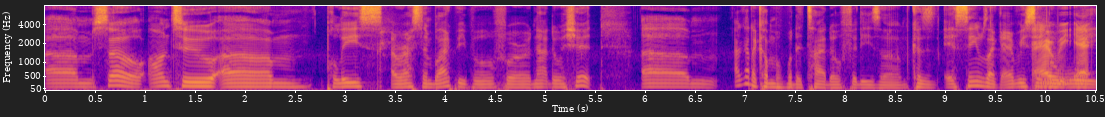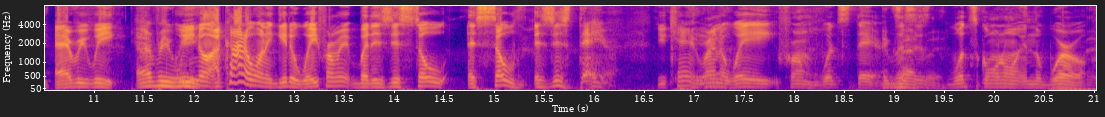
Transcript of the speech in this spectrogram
Um. So on to um police arresting black people for not doing shit. Um, I gotta come up with a title for these um because it seems like every single every, week, a, every week, every week. Well, you know, I kind of want to get away from it, but it's just so it's so it's just there. You can't yeah. run away from what's there. Exactly. This is what's going on in the world. Yeah.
